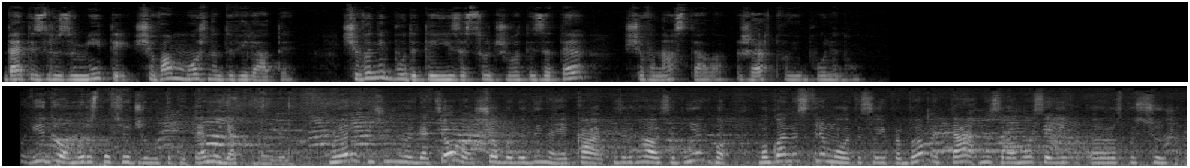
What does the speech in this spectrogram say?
Дайте зрозуміти, що вам можна довіряти, що ви не будете її засуджувати за те, що вона стала жертвою булінгу. У відео ми розповсюджували таку тему, як булінг. Ми розпочали для цього, щоб людина, яка підвергалася булінгу, могла не стримувати свої проблеми та не соромилася їх е, розповсюджувати.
